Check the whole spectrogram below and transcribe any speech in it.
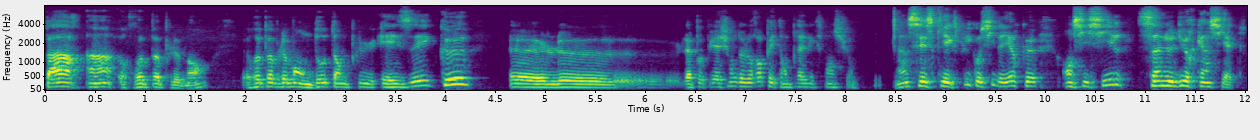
par un repeuplement, repeuplement d'autant plus aisé que euh, la population de l'Europe est en pleine expansion. Hein, c'est ce qui explique aussi d'ailleurs qu'en Sicile, ça ne dure qu'un siècle.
